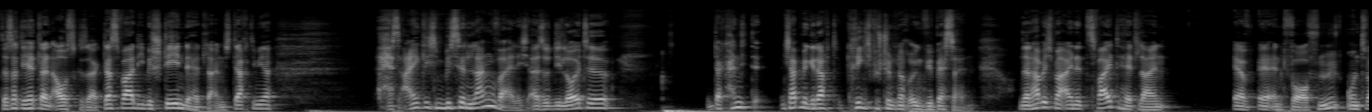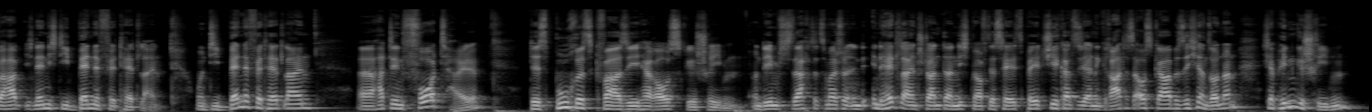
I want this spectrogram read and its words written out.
Das hat die Headline ausgesagt. Das war die bestehende Headline. Ich dachte mir, ist eigentlich ein bisschen langweilig. Also die Leute, da kann ich, ich habe mir gedacht, kriege ich bestimmt noch irgendwie besser hin. Und dann habe ich mal eine zweite Headline er, äh, entworfen. Und zwar habe ich nenne ich die Benefit Headline. Und die Benefit Headline äh, hat den Vorteil des Buches quasi herausgeschrieben. Und dem ich sagte zum Beispiel, in, in der Headline stand dann nicht mehr auf der Sales Page, hier kannst du dir eine Gratisausgabe sichern, sondern ich habe hingeschrieben,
